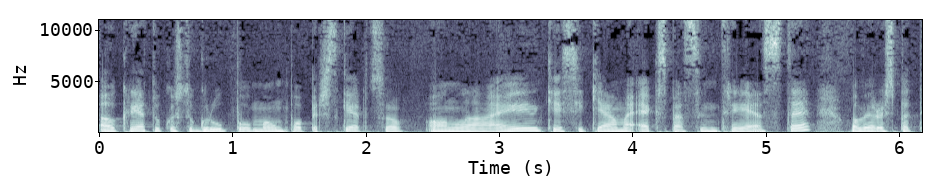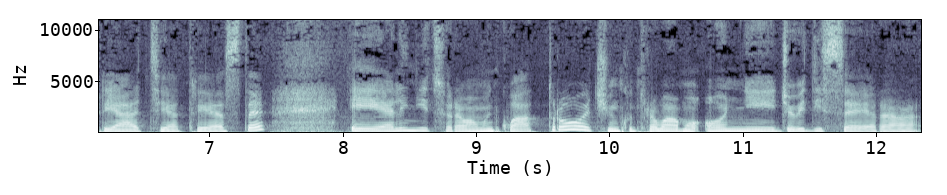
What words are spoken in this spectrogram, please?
ho creato questo gruppo ma un po' per scherzo online che si chiama Expats in Trieste, ovvero espatriati a Trieste. E all'inizio eravamo in quattro e ci incontravamo ogni giovedì sera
